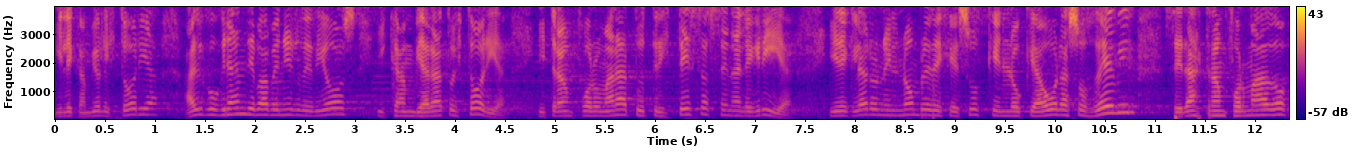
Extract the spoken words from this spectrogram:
y le cambió la historia, algo grande va a venir de Dios y cambiará tu historia y transformará tus tristezas en alegría. Y declaro en el nombre de Jesús que en lo que ahora sos débil serás transformado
